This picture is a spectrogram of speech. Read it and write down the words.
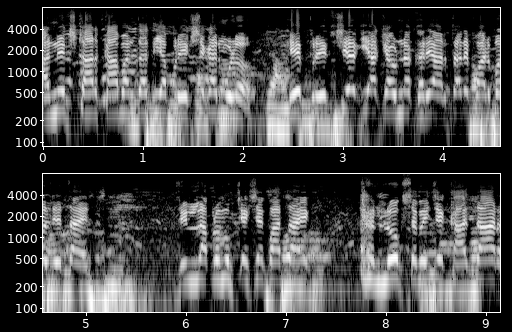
अनेक स्टार का बनतात या प्रेक्षकांमुळं? हे प्रेक्षक या खेळाडूंना खऱ्या अर्थाने पाठबळ देत आहेत. जिल्हा प्रमुख शिक्षक पाहताय लोकसभेचे खासदार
